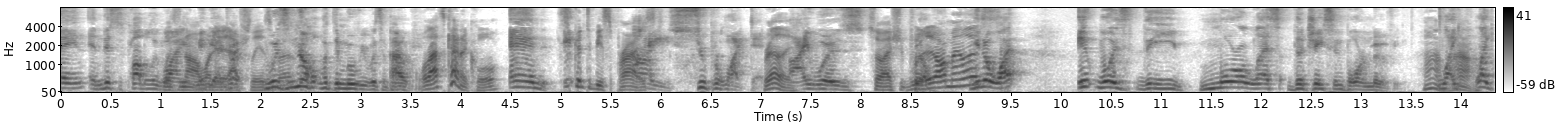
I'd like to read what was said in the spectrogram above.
and and this is probably why Mm-hmm. not what it actually is was about? not what the movie was about. Well, that's kind of cool. And It's good to be surprised. I super liked it. Really? I was. So I should put Well, it on my list? You know what? It was the more or less the Jason Bourne movie. like wow. like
